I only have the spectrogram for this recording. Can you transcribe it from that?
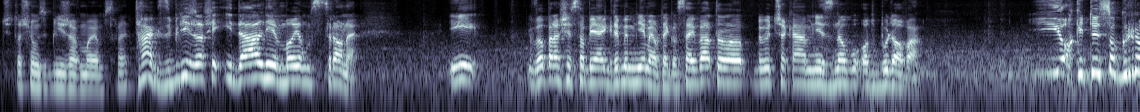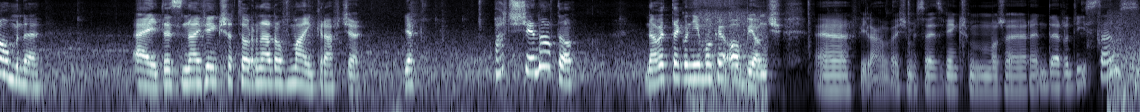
Czy to się zbliża w moją stronę? Tak, zbliża się idealnie w moją stronę. I wyobraźcie sobie, gdybym nie miał tego save'a, to by czekała mnie znowu odbudowa. Jakie to jest ogromne! Ej, to jest największe tornado w Minecrafcie. Jak... Patrzcie na to! Nawet tego nie mogę objąć. E, chwila, weźmy sobie zwiększmy może render distance.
